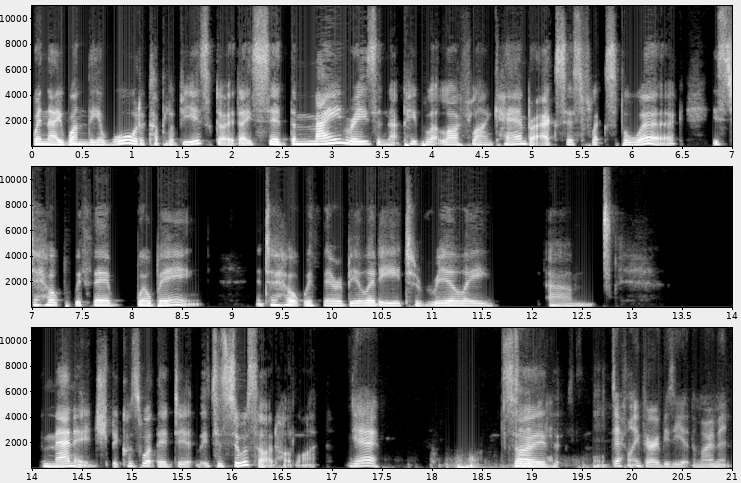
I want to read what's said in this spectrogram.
when they won the award a couple of years ago, they said the main reason that people at Lifeline Canberra access flexible work is to help with their well-being and to help with their ability to really um, manage because what they're de- it's a suicide hotline. Yeah. So, so definitely very busy at the moment.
